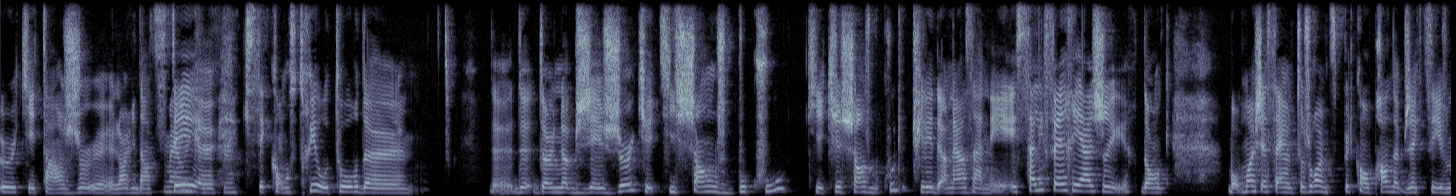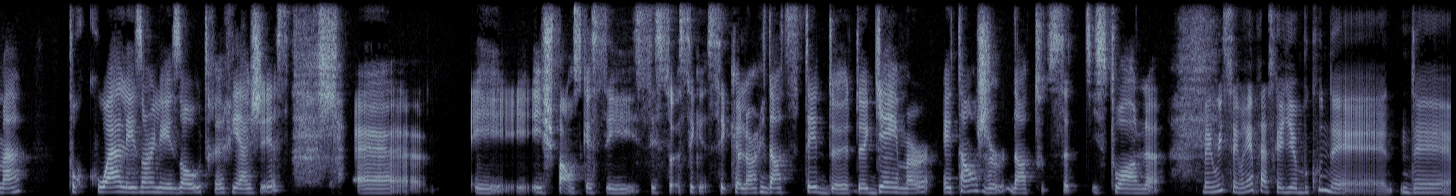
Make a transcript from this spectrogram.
eux, qui est en jeu, leur identité ben qui s'est construite autour de, d'un objet jeu qui, change beaucoup, qui, change beaucoup depuis les dernières années, et ça les fait réagir. Donc, bon, moi, j'essaie toujours un petit peu de comprendre objectivement pourquoi les uns les autres réagissent. Euh, et, et, je pense que c'est c'est que leur identité de, gamer est en jeu dans toute cette histoire-là. Ben oui, c'est vrai parce qu'il y a beaucoup de, de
